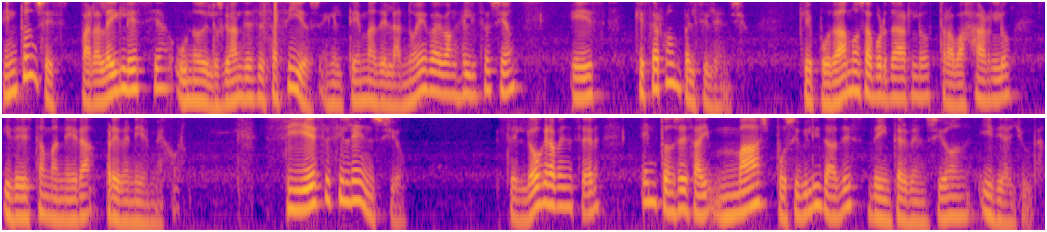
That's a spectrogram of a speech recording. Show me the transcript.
Entonces, para la Iglesia, uno de los grandes desafíos en el tema de la nueva evangelización es que se rompa el silencio, que podamos abordarlo, trabajarlo y de esta manera prevenir mejor. Si ese silencio se logra vencer, entonces hay más posibilidades de intervención y de ayuda.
